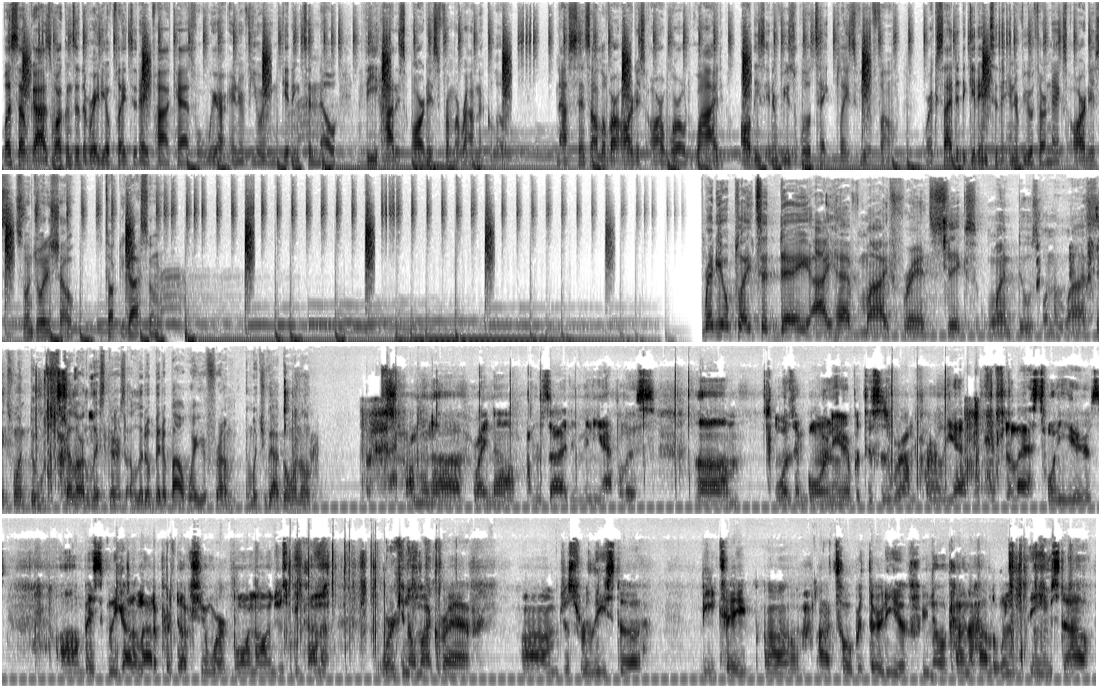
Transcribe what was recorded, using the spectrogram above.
What's up, guys? Welcome to the Radio Play Today podcast, where we are interviewing and getting to know the hottest artists from around the globe. Now, since all of our artists are worldwide, all these interviews will take place via phone. We're excited to get into the interview with our next artist, so enjoy the show. We'll talk to you guys soon. Radio play today. I have my friend Six One Deuce on the line. Six One Deuce, tell our listeners a little bit about where you're from and what you got going on. I'm in uh right now. I'm residing in Minneapolis. Um, wasn't born here, but this is where I'm currently at. Been here for the last 20 years. Um, basically got a lot of production work going on. Just been kind of working on my craft. Um, just released a beat tape um, October 30th, you know, kind of Halloween theme style.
